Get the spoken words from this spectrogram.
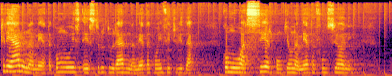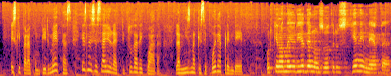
criar uma meta, como estruturar uma meta com efetividade, como fazer com que uma meta funcione. Es que para cumplir metas es necesaria una actitud adecuada, la misma que se puede aprender. Porque la mayoría de nosotros tiene meta,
